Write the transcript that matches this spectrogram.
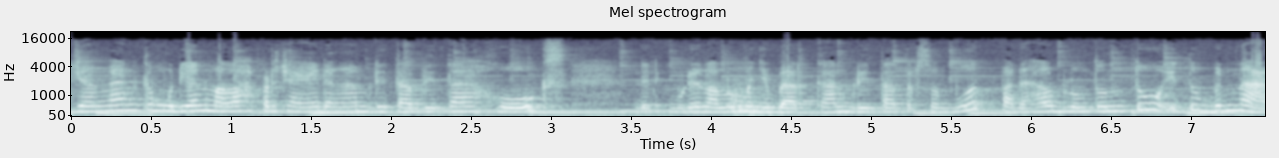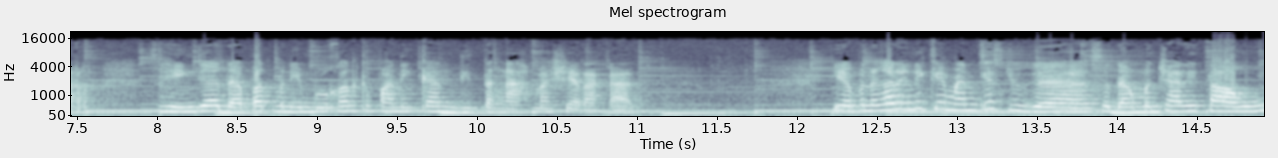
jangan kemudian malah percaya dengan berita-berita hoax dan kemudian lalu menyebarkan berita tersebut padahal belum tentu itu benar sehingga dapat menimbulkan kepanikan di tengah masyarakat. Ya, pendengar ini Kemenkes juga sedang mencari tahu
